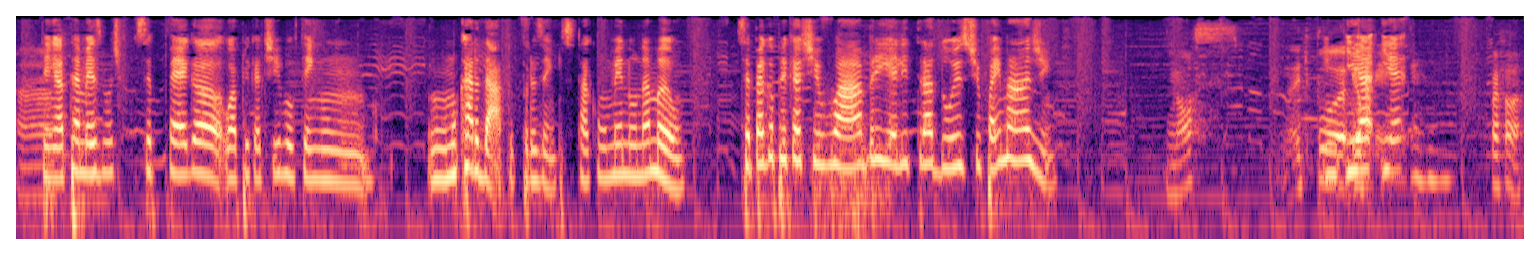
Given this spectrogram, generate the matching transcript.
Ah. Tem até mesmo, tipo, você pega o aplicativo, tem um, um no cardápio, por exemplo, você está com o menu na mão. Você pega o aplicativo, abre e ele traduz, tipo, a imagem. Nossa. É tipo. E, eu... e é... Vai falar.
